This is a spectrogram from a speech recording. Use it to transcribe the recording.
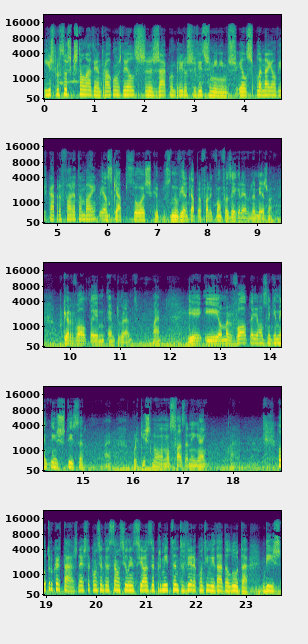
E os professores que estão lá dentro, alguns deles eh, já cumpriram os serviços mínimos, eles planeiam vir cá para fora também? Eu penso que há pessoas que, se não vierem cá para fora, que vão fazer greve na mesma, porque a revolta é, é muito grande, não é? E, e é uma revolta e é um sentimento de injustiça é? porque isto não, não se faz a ninguém. É? Outro cartaz nesta concentração silenciosa permite antever a continuidade da luta. Diz:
